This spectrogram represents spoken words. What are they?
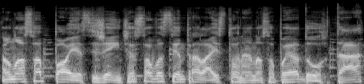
É o nosso Apoia-se, gente. É só você entrar lá e se tornar nosso apoiador, tá?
